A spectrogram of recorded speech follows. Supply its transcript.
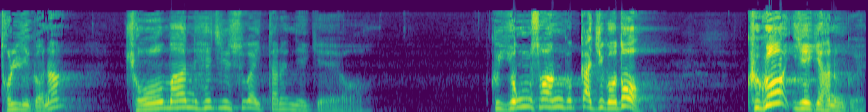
돌리거나 교만해질 수가 있다는 얘기예요. 그 용서한 것 가지고도 그거 얘기하는 거예요.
